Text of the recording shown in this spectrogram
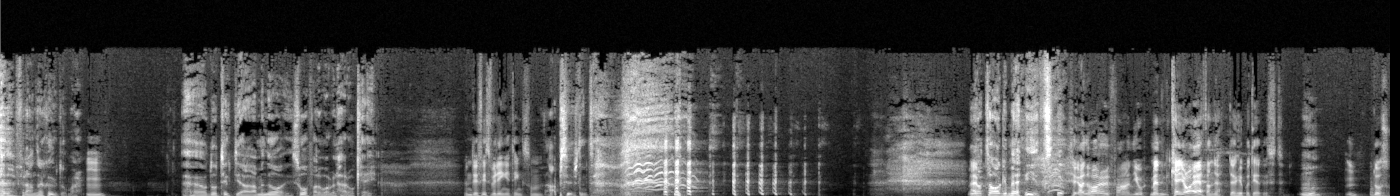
för andra sjukdomar. Eh, Och då tyckte jag, ja men då, i så fall var väl här okej. Men det finns väl ingenting som... Absolut inte. men jag har tagit mig hit. Ja, det har du fan gjort. Men kan jag äta nötter, hypotetiskt? Mm. Då så.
